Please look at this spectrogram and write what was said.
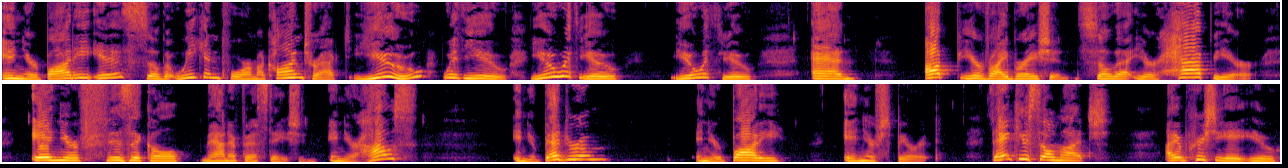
in your body is so that we can form a contract, you with you, you with you, you with you, and up your vibration so that you're happier in your physical manifestation, in your house, in your bedroom, in your body, in your spirit. Thank you so much. I appreciate you.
